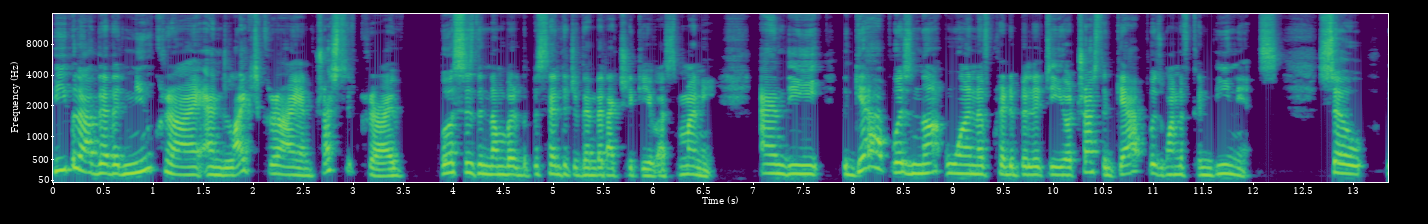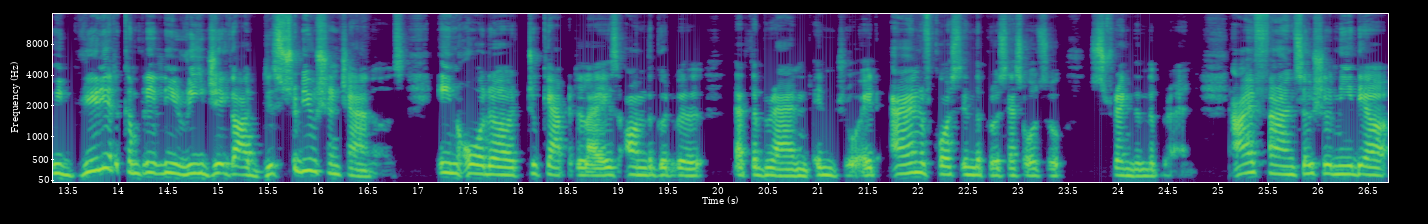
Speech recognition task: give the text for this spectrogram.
people out there that knew Cry and liked Cry and trusted Cry versus the number, the percentage of them that actually gave us money. And the, the gap was not one of credibility or trust. The gap was one of convenience. So we really had to completely rejig our distribution channels in order to capitalize on the goodwill that the brand enjoyed. And of course, in the process, also strengthen the brand. I found social media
